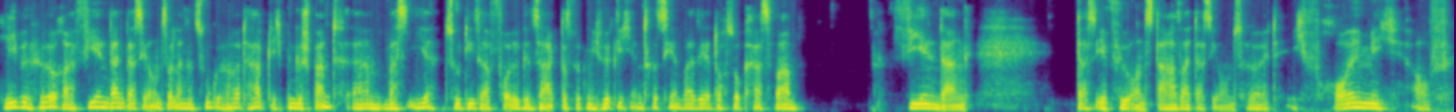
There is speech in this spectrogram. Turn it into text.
Liebe Hörer, vielen Dank, dass ihr uns so lange zugehört habt. Ich bin gespannt, ähm, was ihr zu dieser Folge sagt. Das würde mich wirklich interessieren, weil sie ja doch so krass war. Vielen Dank dass ihr für uns da seid, dass ihr uns hört. Ich freue mich auf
